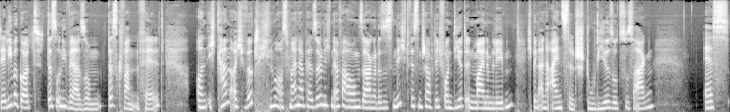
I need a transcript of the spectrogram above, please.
Der liebe Gott, das Universum, das Quantenfeld. Und ich kann euch wirklich nur aus meiner persönlichen Erfahrung sagen, und das ist nicht wissenschaftlich fundiert in meinem Leben, ich bin eine Einzelstudie sozusagen, es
